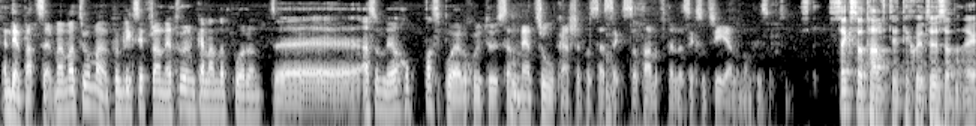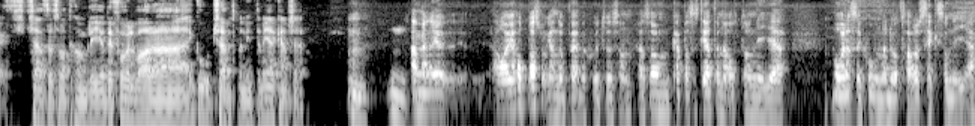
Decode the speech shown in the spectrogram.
en del platser. Men vad tror man? Publiksiffran, jag tror den kan landa på runt... Eh, alltså jag hoppas på över 7000 mm. men jag tror kanske på 6,5 eller 6,3 eller någonting sånt. 6,5 till, till 7000 känns det som att det kommer bli och det får väl vara godkänt men inte mer kanske. Mm. Mm. Ja, men, ja, jag hoppas nog ändå på över 7000. Alltså om kapaciteten är 8 och 9 våra sektioner då tar 6 och 9.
